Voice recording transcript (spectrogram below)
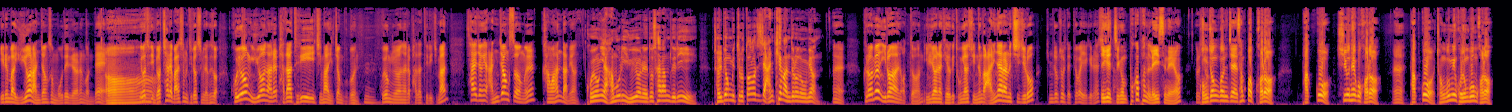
이른바 유연 안정성 모델이라는 건데 아. 이것은 이제 몇 차례 말씀을 드렸습니다. 그래서 고용 유연화를 받아들이지만 일정 부분 음. 고용 유연화를 받아들이지만 사회적인 안정성을 강화한다면 고용이 아무리 유연해도 사람들이 절벽 밑으로 떨어지지 않게 만들어 놓으면 네, 그러면 이러한 어떤 일련의 개혁에 동의할 수 있는 거 아니냐라는 취지로 김종철 대표가 얘기를 했습니다. 이게 지금 포커파는 레이스네요. 그렇죠. 공정건재 3법 걸어. 받고 쉬운 해고 걸어. 네, 받고 전국민 고용보험 걸어.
